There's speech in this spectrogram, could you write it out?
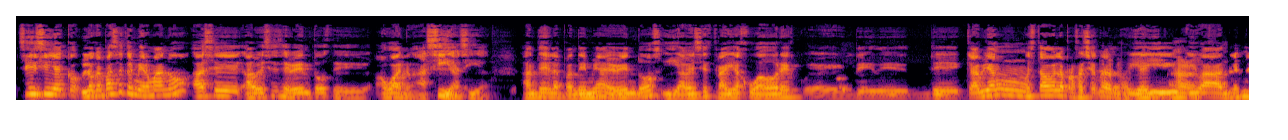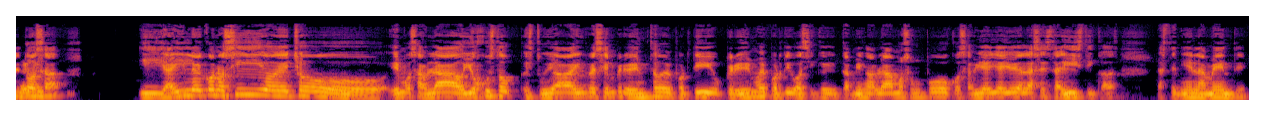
Sí, sí, lo que pasa es que mi hermano hace a veces eventos de, ah, bueno, así, hacía, antes de la pandemia, eventos, y a veces traía jugadores eh, de, de- de- que habían estado en la profesional. ¿no? Y ahí Ajá. iba Andrés Mendoza. Y ahí lo he conocido, de hecho, hemos hablado. Yo justo estudiaba ahí recién periodismo deportivo, periodismo deportivo, así que también hablábamos un poco, sabía ya yo ya las estadísticas, las tenía en la mente.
